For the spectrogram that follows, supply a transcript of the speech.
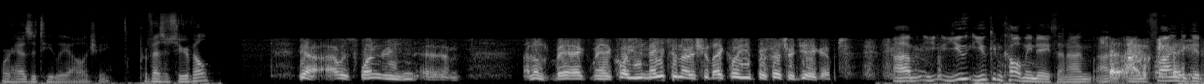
or has a teleology. Professor Seerveld? Yeah, I was wondering. Um, I don't. May I, may I call you Nathan, or should I call you Professor Jacobs? Um, you you can call me Nathan. I'm I'm, I'm okay. fine to get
